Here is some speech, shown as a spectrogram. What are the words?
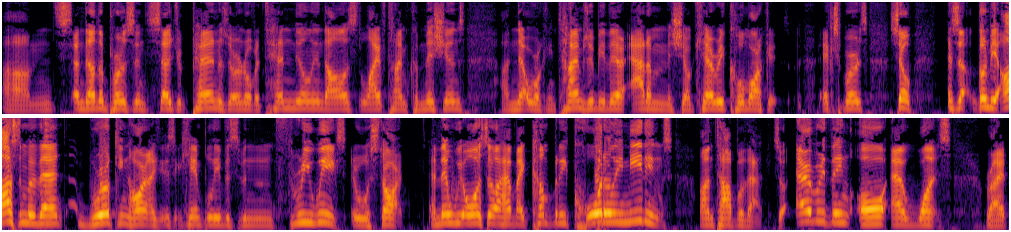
um, another person, Cedric Penn, has earned over $10 million lifetime commissions. Uh, Networking Times will be there. Adam and Michelle Carey, co-market experts. So it's going to be an awesome event. Working hard. I can't believe it's been three weeks. It will start. And then we also have my company quarterly meetings on top of that. So everything all at once, right?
